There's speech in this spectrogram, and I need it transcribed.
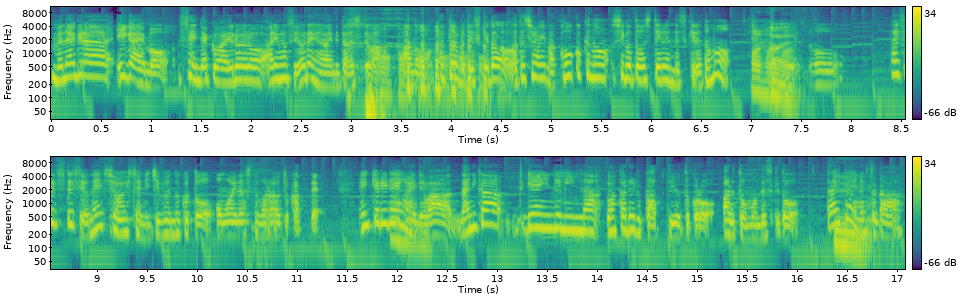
胸ぐら以外も戦略はいろいろありますよ恋愛に対しては。あの例えばですけど 私は今広告の仕事をしてるんですけれどもはいはい。えっと大切ですよね。消費者に自分のことを思い出してもらうとかって。遠距離恋愛では何が原因でみんな別れるかっていうところあると思うんですけど大体の人が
